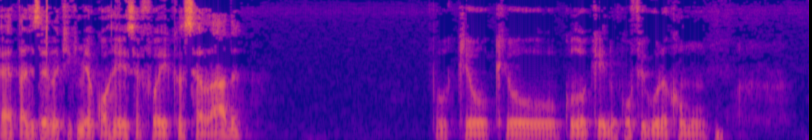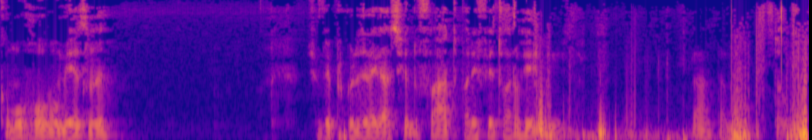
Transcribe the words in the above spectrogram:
É, tá dizendo aqui que minha ocorrência foi cancelada. Porque o que eu coloquei não configura como, como roubo mesmo, né? Deixa eu ver, procura a delegacia do fato para efetuar o registro. Tá, tá bom. Então,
